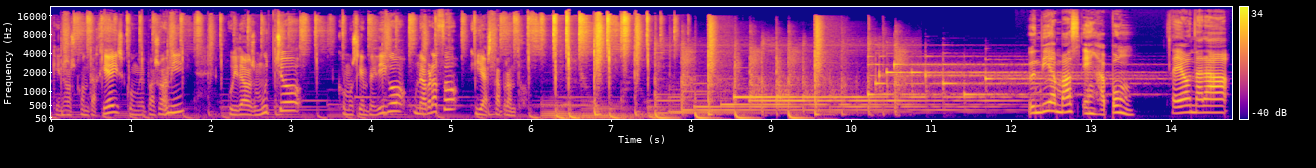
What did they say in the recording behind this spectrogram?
que no os contagiéis como me pasó a mí. Cuidaos mucho. Como siempre digo, un abrazo y hasta pronto. Un día más en Japón. Sayonara.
